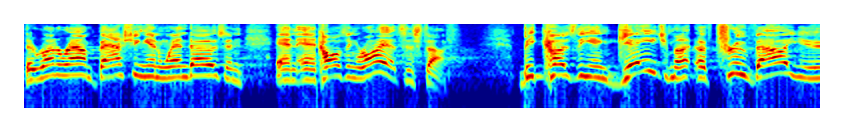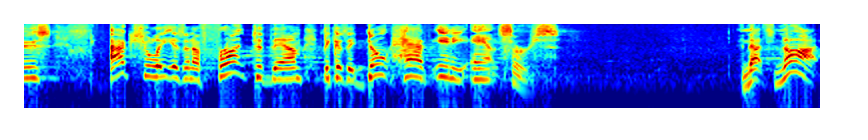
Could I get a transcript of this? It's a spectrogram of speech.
They run around bashing in windows and, and, and causing riots and stuff. Because the engagement of true values actually is an affront to them because they don't have any answers. And that's not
